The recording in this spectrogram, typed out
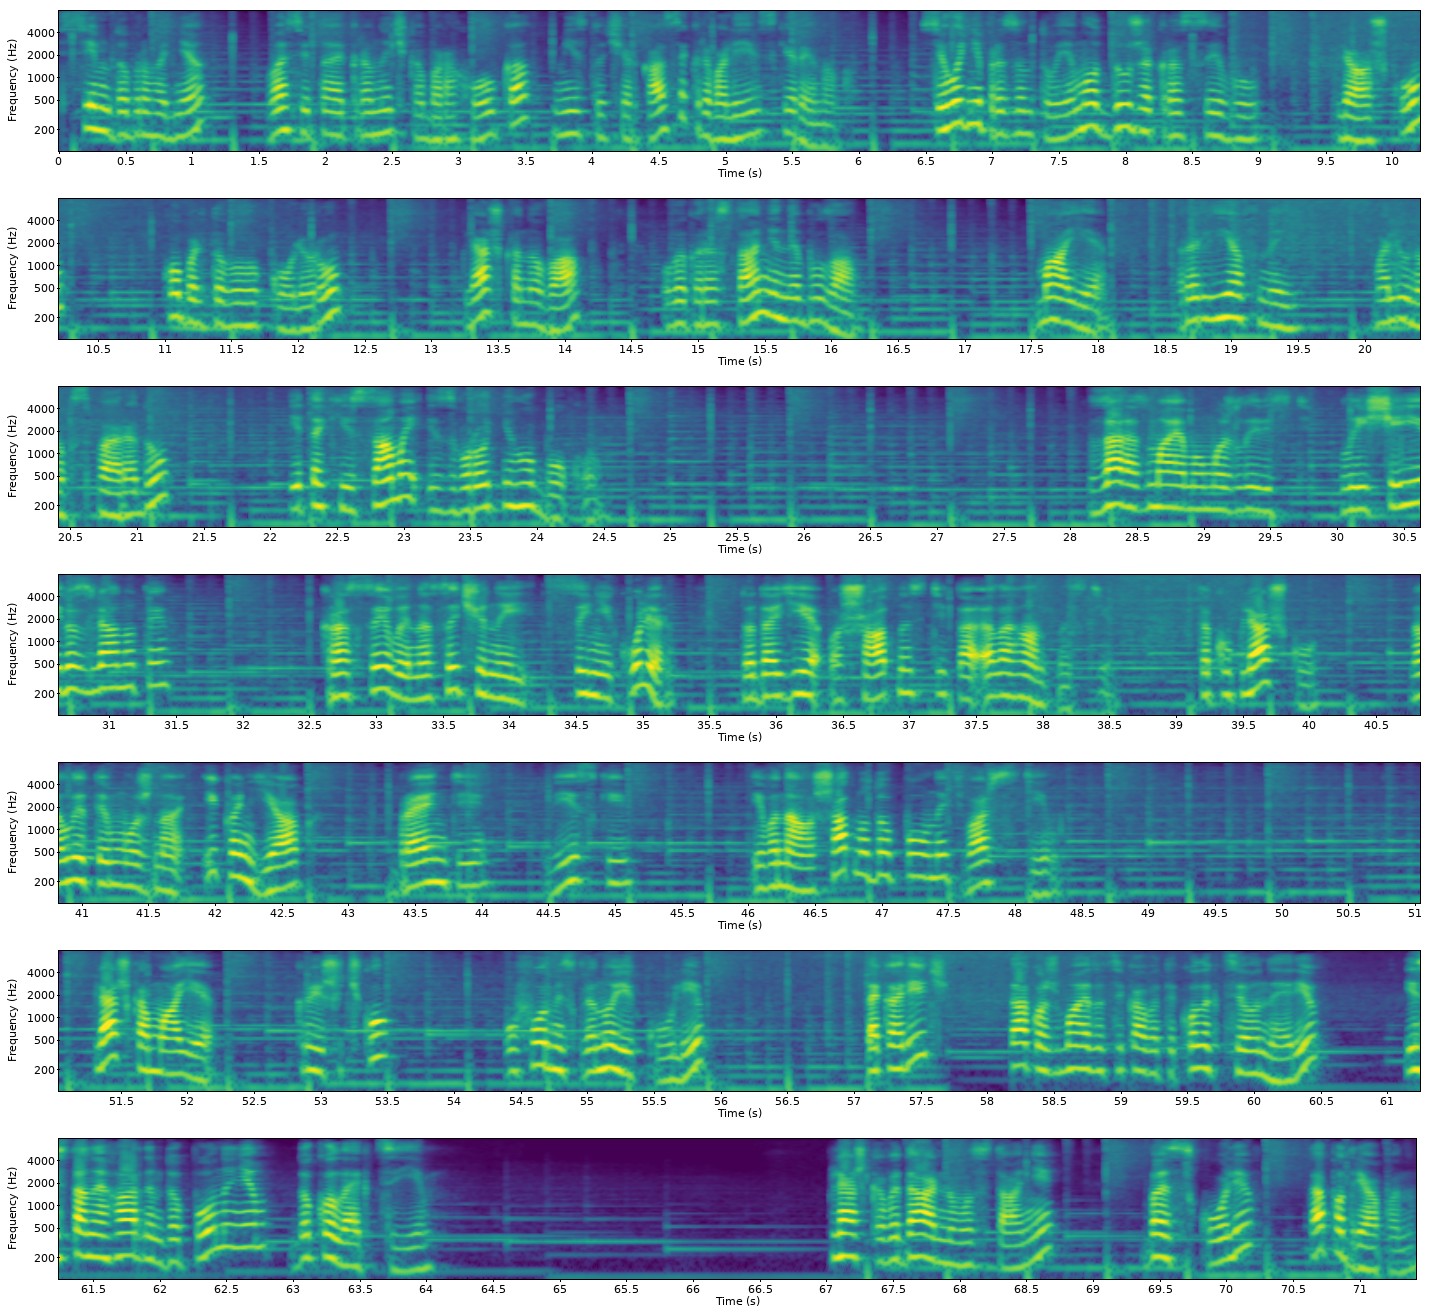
Всім доброго дня! Вас вітає крамничка Барахолка, місто Черкаси, Криваліївський ринок. Сьогодні презентуємо дуже красиву пляшку кобальтового кольору. Пляшка нова, у використанні не була. Має рельєфний малюнок спереду і такий самий із зворотнього боку. Зараз маємо можливість ближче її розглянути. Красивий насичений синій колір додає ошатності та елегантності. В таку пляшку налити можна і коньяк, бренді, віскі, і вона ошатно доповнить ваш стіл. Пляшка має кришечку у формі скляної кулі. Така річ також має зацікавити колекціонерів і стане гарним доповненням до колекції. Пляшка в ідеальному стані, без сколів та подряпин.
